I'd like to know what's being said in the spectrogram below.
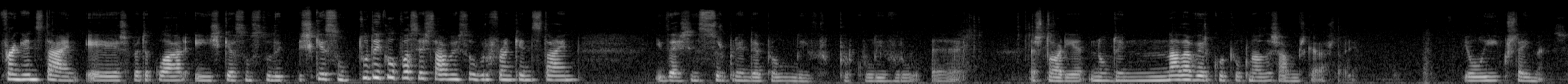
Frankenstein é espetacular e esqueçam-se tudo, esqueçam tudo aquilo que vocês sabem sobre o Frankenstein e deixem-se surpreender pelo livro, porque o livro, uh, a história, não tem nada a ver com aquilo que nós achávamos que era a história. Eu li e gostei imenso.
